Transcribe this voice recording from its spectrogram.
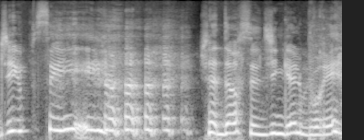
Gypsy. J'adore ce jingle bourré.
